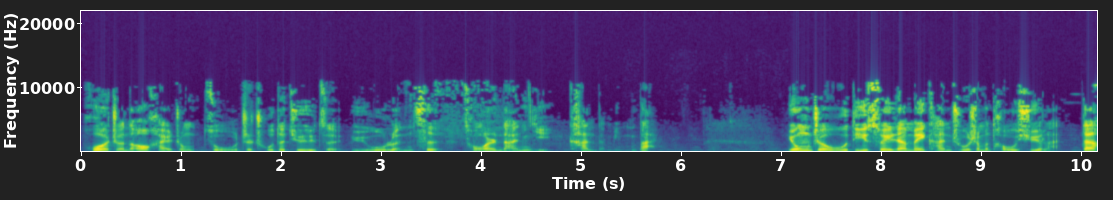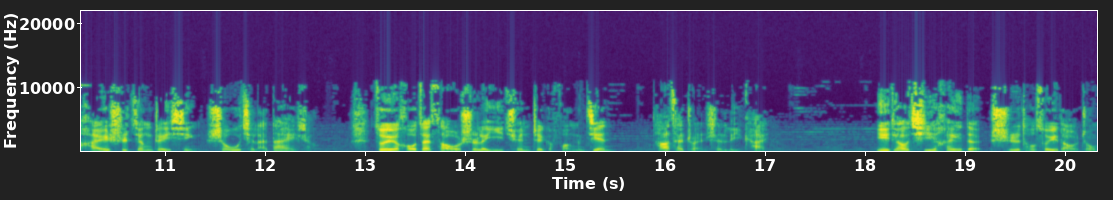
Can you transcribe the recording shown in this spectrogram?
或者脑海中组织出的句子语无伦次，从而难以看得明白。勇者无敌虽然没看出什么头绪来。但还是将这信收起来带上，最后再扫视了一圈这个房间，他才转身离开。一条漆黑的石头隧道中，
